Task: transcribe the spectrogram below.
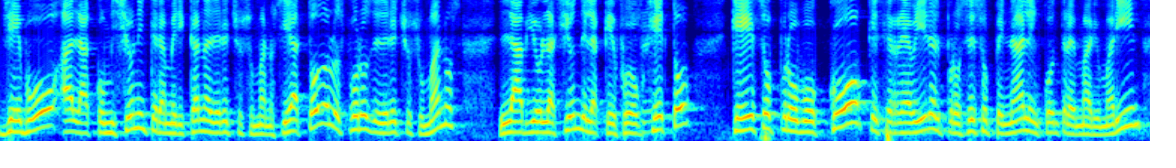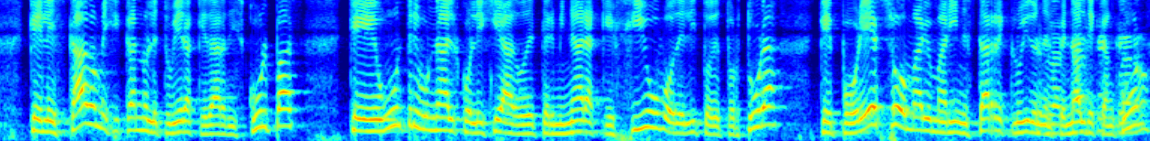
llevó a la Comisión Interamericana de Derechos Humanos y a todos los foros de derechos humanos la violación de la que fue objeto, que eso provocó que se reabriera el proceso penal en contra de Mario Marín, que el Estado mexicano le tuviera que dar disculpas, que un tribunal colegiado determinara que sí hubo delito de tortura, que por eso Mario Marín está recluido en el penal de Cancún, claro.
